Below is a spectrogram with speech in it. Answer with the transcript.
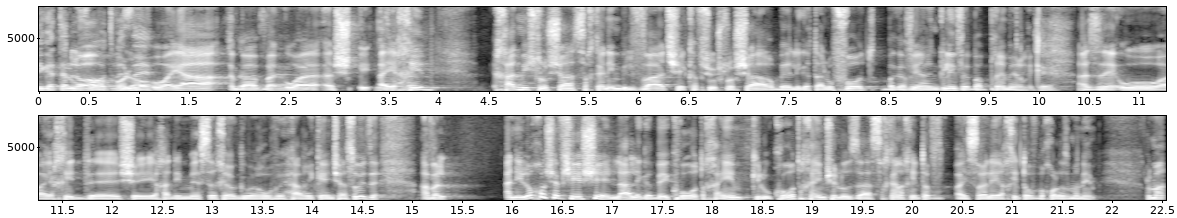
ליגת אלופות וזה. לא, לא, הוא היה היחיד, אחד משלושה שחקנים בלבד שכבשו שלושה בליגת האלופות, בגביע האנגלי ובפרמייר ליג. אז הוא היחיד שיחד עם סרחיו אגוורו והארי קיין שעשו את זה, אבל... אני לא חושב שיש שאלה לגבי קורות החיים, כאילו קורות החיים שלו זה השחקן הכי טוב, הישראלי הכי טוב בכל הזמנים. כלומר,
